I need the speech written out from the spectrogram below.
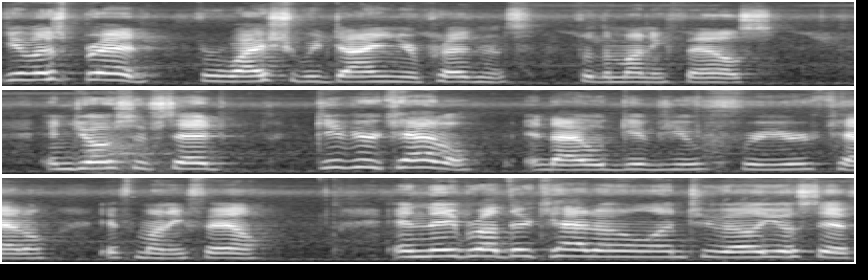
Give us bread, for why should we die in your presence? For the money fails. And Joseph said, Give your cattle, and I will give you for your cattle, if money fail. And they brought their cattle unto Elioseph,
